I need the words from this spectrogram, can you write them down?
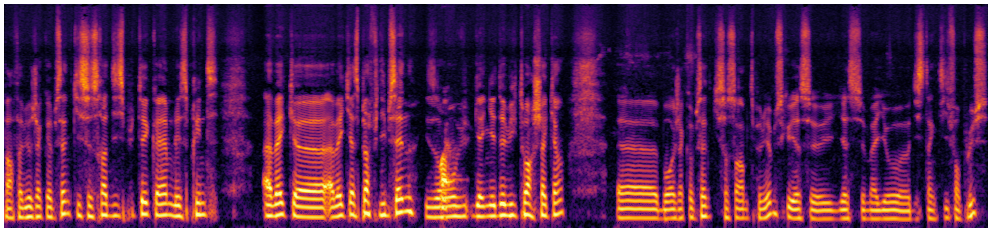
par Fabio Jacobsen, qui se sera disputé quand même les sprints avec, avec Jasper Philipsen. Ils auront gagné deux victoires chacun. Bon, Jacobsen qui s'en sort un petit peu mieux, puisqu'il y a ce, il y a ce maillot distinctif en plus.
